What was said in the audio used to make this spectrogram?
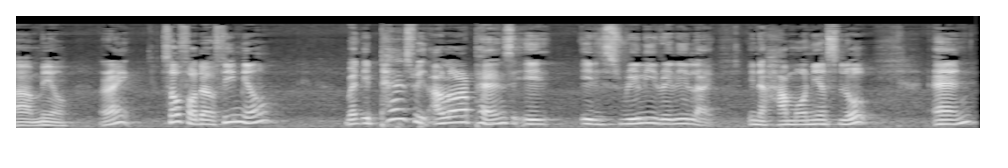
uh, male right? So for the female when it pairs with Aulora pants it it is really really like in a harmonious look and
